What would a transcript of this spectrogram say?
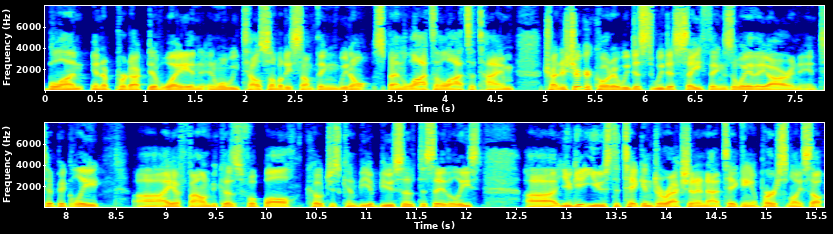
blunt in a productive way. And, and when we tell somebody something, we don't spend lots and lots of time trying to sugarcoat it. We just we just say things the way they are. And, and typically, uh, I have found because football coaches can be abusive to say the least, uh, you get used to taking direction and not taking it personally. So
